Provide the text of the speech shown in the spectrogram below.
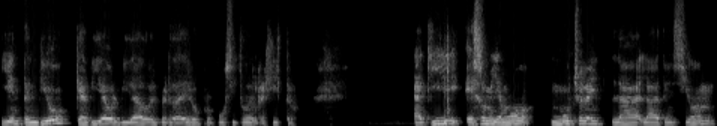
y entendió que había olvidado el verdadero propósito del registro. Aquí eso me llamó mucho la, la, la atención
